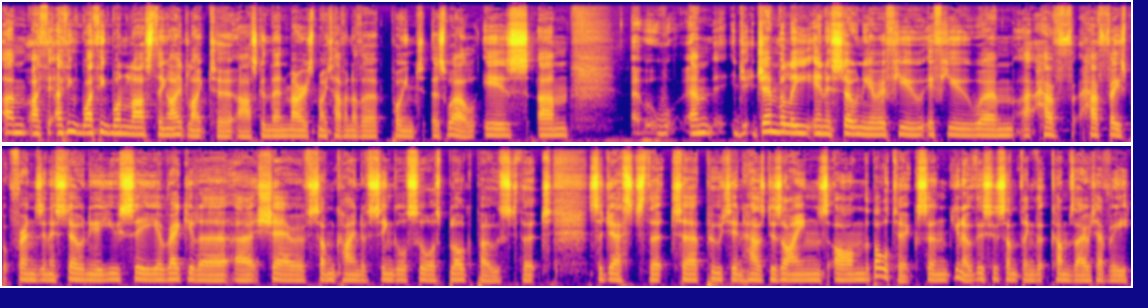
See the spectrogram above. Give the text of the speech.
Um, I, th- I think I think one last thing I'd like to ask, and then Maris might have another point as well, is um, um, generally in Estonia, if you if you um, have have Facebook friends in Estonia, you see a regular uh, share of some kind of single source blog post that suggests that uh, Putin has designs on the Baltics, and you know this is something that comes out every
